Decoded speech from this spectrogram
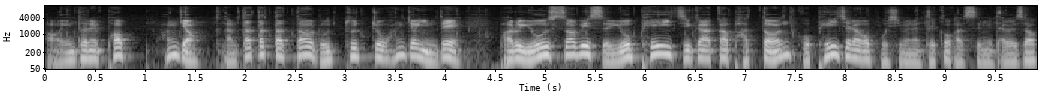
어, Inetpub 환경, 그 다음 따따따따 루트 쪽 환경인데 바로 요 서비스, 요 페이지가 아까 봤던 그 페이지라고 보시면 될 것 같습니다. 그래서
